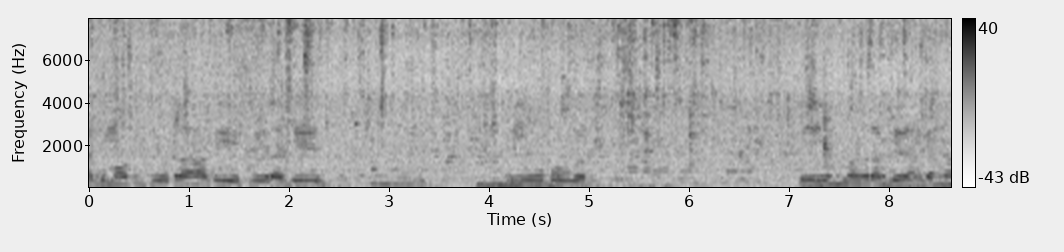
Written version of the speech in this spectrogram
ਅੱਜ ਮੌਸਮ ਠੀਕ ਰਹਾ ਤੇ ਫਿਰ ਅੱਜ ਅਮ, ਮੀਂਹ ਪਊਗਾ। ਤੇ ਮਗਰ ਅੱਗੇ ਰੰਗ ਹੈ ਨਾ।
